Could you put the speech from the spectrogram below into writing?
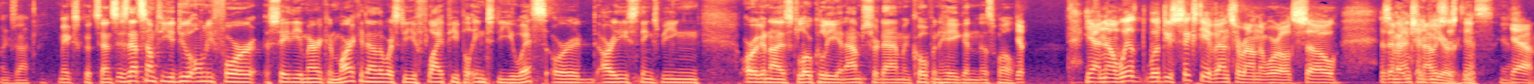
Exactly. Makes good sense. Is that something you do only for, say, the American market? In other words, do you fly people into the US or are these things being organized locally in Amsterdam and Copenhagen as well? Yep. Yeah, no, we'll we'll do sixty events around the world. So, as I mentioned, I was just in, yes, yeah. yeah.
